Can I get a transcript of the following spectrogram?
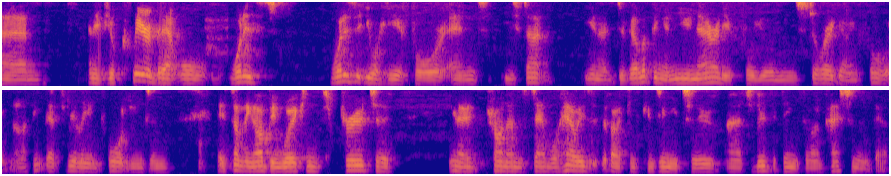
um, and if you're clear about well what is what is it you're here for, and you start you know developing a new narrative for your new story going forward, and I think that's really important, and it's something I've been working through to you know try and understand well how is it that I can continue to uh, to do the things that I'm passionate about.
